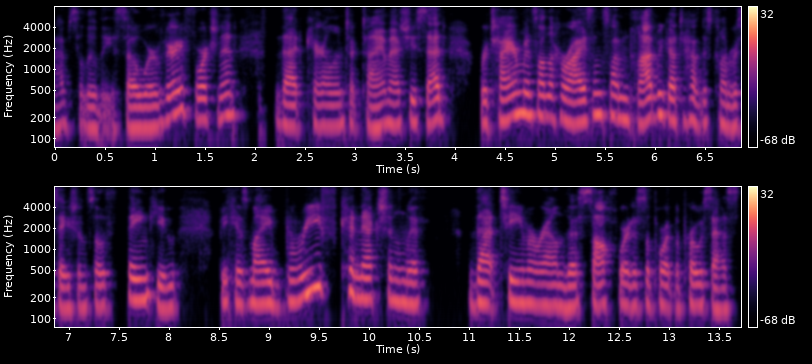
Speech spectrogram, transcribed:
Absolutely. So we're very fortunate that Carolyn took time. As she said, retirement's on the horizon. So I'm glad we got to have this conversation. So thank you, because my brief connection with that team around the software to support the process,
